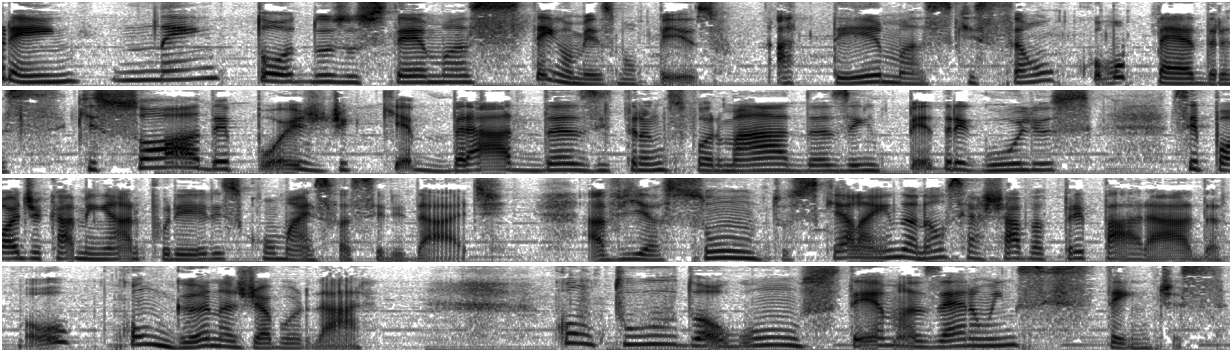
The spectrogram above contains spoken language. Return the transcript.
Porém, nem todos os temas têm o mesmo peso. Há temas que são como pedras, que só depois de quebradas e transformadas em pedregulhos se pode caminhar por eles com mais facilidade. Havia assuntos que ela ainda não se achava preparada ou com ganas de abordar. Contudo, alguns temas eram insistentes.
